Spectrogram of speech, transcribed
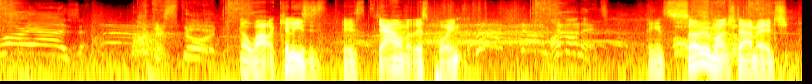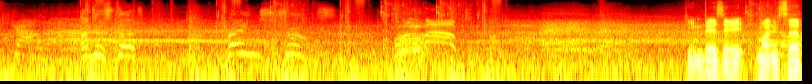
warriors! Understood! Oh, wow. Achilles is, is down at this point. Taking so much damage. Keeping busy. Might need to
